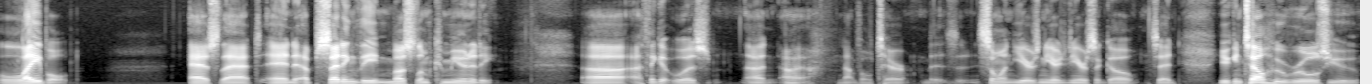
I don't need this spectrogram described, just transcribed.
labeled as that and upsetting the Muslim community. Uh, I think it was uh, uh, not Voltaire, someone years and years and years ago said, You can tell who rules you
